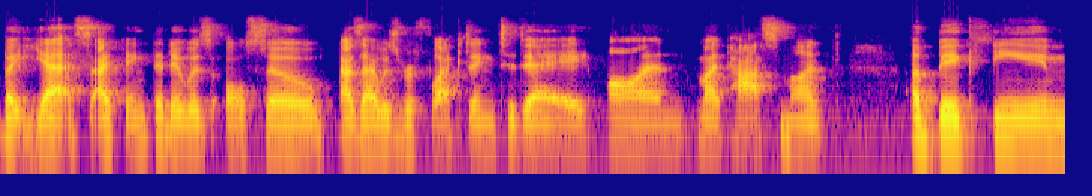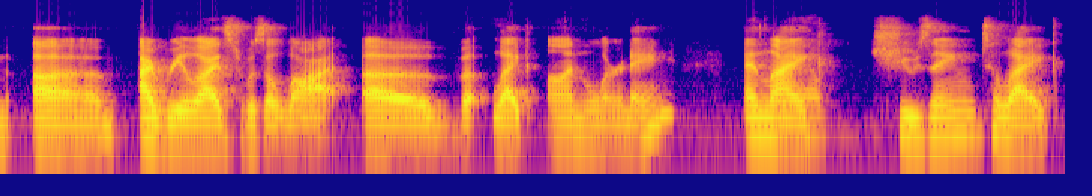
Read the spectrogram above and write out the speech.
but yes, I think that it was also as I was reflecting today on my past month, a big theme um, I realized was a lot of like unlearning and like yeah choosing to like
